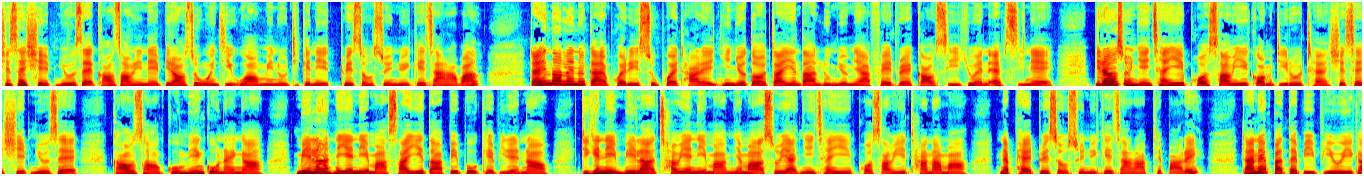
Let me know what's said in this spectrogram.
88မျိုးဆက်ခေါင်းဆောင်တွေနဲ့ပြည်ထောင်စုဝန်ကြီးဦးအောင်မင်းတို့ဒီကနေ့တွေ့ဆုံဆွေးနွေးခဲ့ကြတာပါတိုင်းသားလက်နက်ကိုင်အဖွဲ့တွေစုဖွဲ့ထားတဲ့ညီညွတ်သောတိုင်းရင်းသားလူမျိုးများဖက်ဒရယ်ကောင်စီ UNFC နဲ့ပြည်ထောင်စုငြိမ်းချမ်းရေးဖော်ဆောင်ရေးကော်မတီတို့ထံ88မျိုးဆက်ခေါင်းဆောင်ကိုမင်းကိုနိုင်ကမေလ2ရက်နေ့မှာစာရေးသားပေးပို့ခဲ့ပြီးတဲ့နောက်ဒီကနေ့မေလ6ရက်နေ့မှာမြန်မာအစိုးရငြိမ်းချမ်းရေးဖော်ဆောင်ရေးဌာနမှာနှစ်ဖက်တွေ့ဆုံဆွေးနွေးခဲ့ကြတာဖြစ်ပါတယ်။ဒါနဲ့ပတ်သက်ပြီး VOA က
